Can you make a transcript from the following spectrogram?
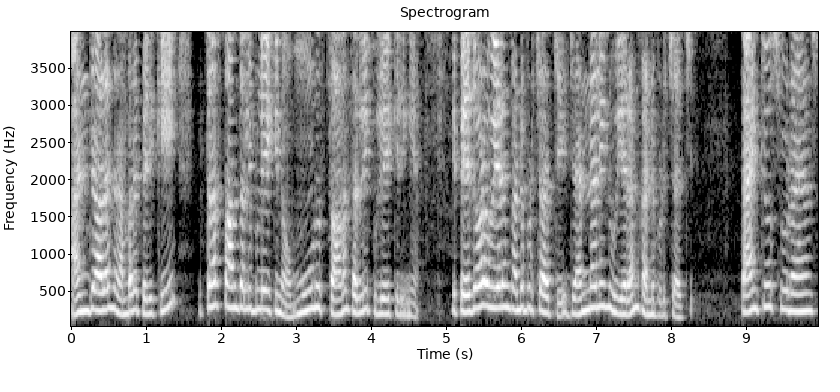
அஞ்சால் இந்த நம்பரை பெருக்கி இத்தனை ஸ்தானம் தள்ளி புள்ளி வைக்கணும்? மூணு ஸ்தானம் தள்ளி புள்ளி வைக்கிறீங்க. இப்போ எதோட உயரம் கண்டுபிடிச்சாச்சு. ஜன்னலின் உயரம் கண்டுபிடிச்சாச்சு. தேங்க்யூ ஸ்டூடெண்ட்ஸ்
